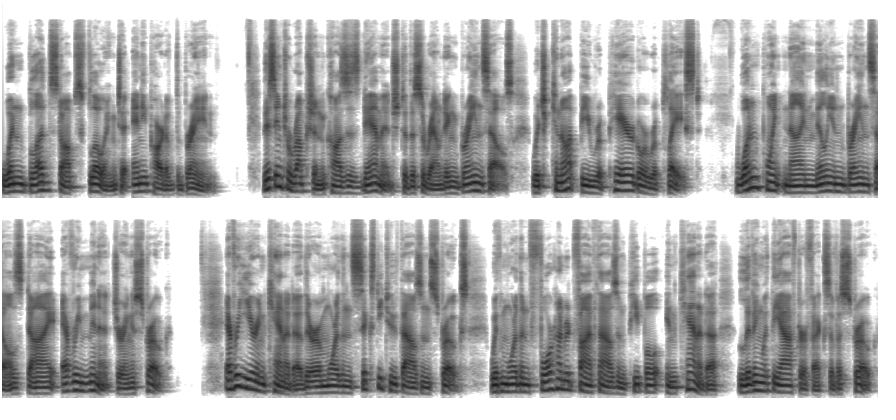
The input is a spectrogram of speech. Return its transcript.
when blood stops flowing to any part of the brain. This interruption causes damage to the surrounding brain cells, which cannot be repaired or replaced. 1.9 million brain cells die every minute during a stroke. Every year in Canada, there are more than 62,000 strokes, with more than 405,000 people in Canada living with the after effects of a stroke.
